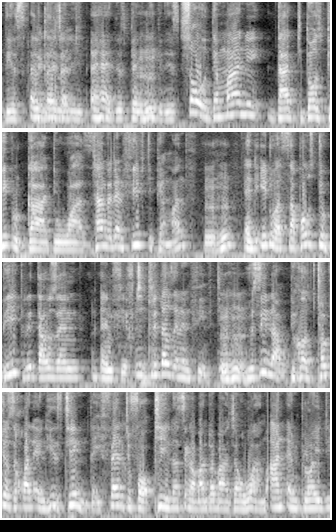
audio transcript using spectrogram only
this especially uh, this pandemic this. So the money that those people got was 150 per month. And it was supposed to be 3050 3050 you see now because tokyo sekhwale and his team they felt for thina singabantu abatsha who are unemployed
